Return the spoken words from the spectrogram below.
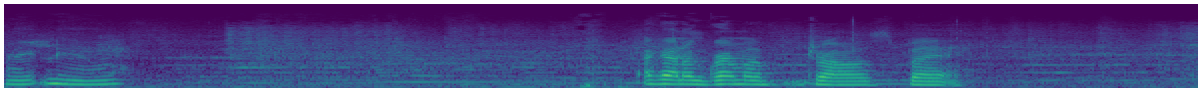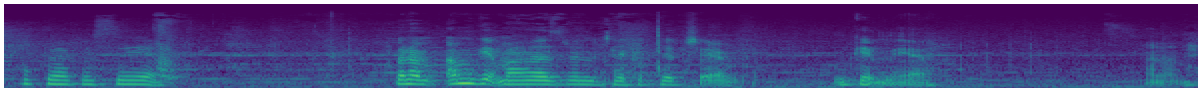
right now. I got on grandma drawers, but hope y'all can see it. But I'm, I'm gonna get my husband to take a picture. Get me a, I don't know.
